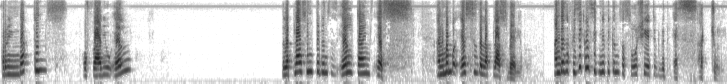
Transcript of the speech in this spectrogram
For an inductance of value L, the Laplace impedance is L times S. And remember, S is the Laplace variable. And there's a physical significance associated with S actually.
